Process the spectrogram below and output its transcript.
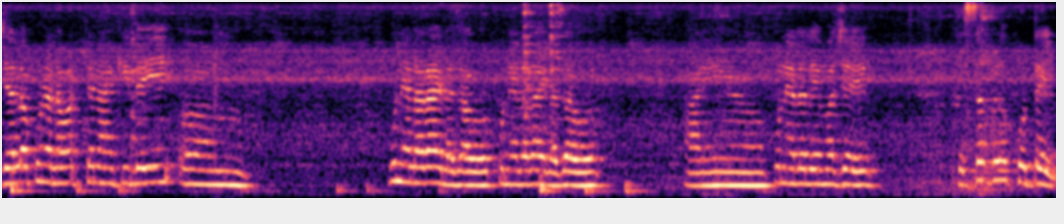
ज्याला कुणाला वाटतं ना की लई पुण्याला राहायला जावं पुण्याला राहायला जावं. आणि पुण्याला लय मजा आहे. ते सगळं खोटं आहे.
